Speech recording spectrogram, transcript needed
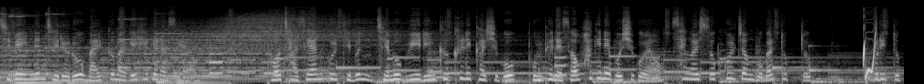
집에 있는 재료로 말끔하게 해결하세요. 더 자세한 꿀팁은 제목 위 링크 클릭하시고 본편에서 확인해 보시고요. 생활 속 꿀 정보가 뚝뚝, 꿀이 뚝뚝.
